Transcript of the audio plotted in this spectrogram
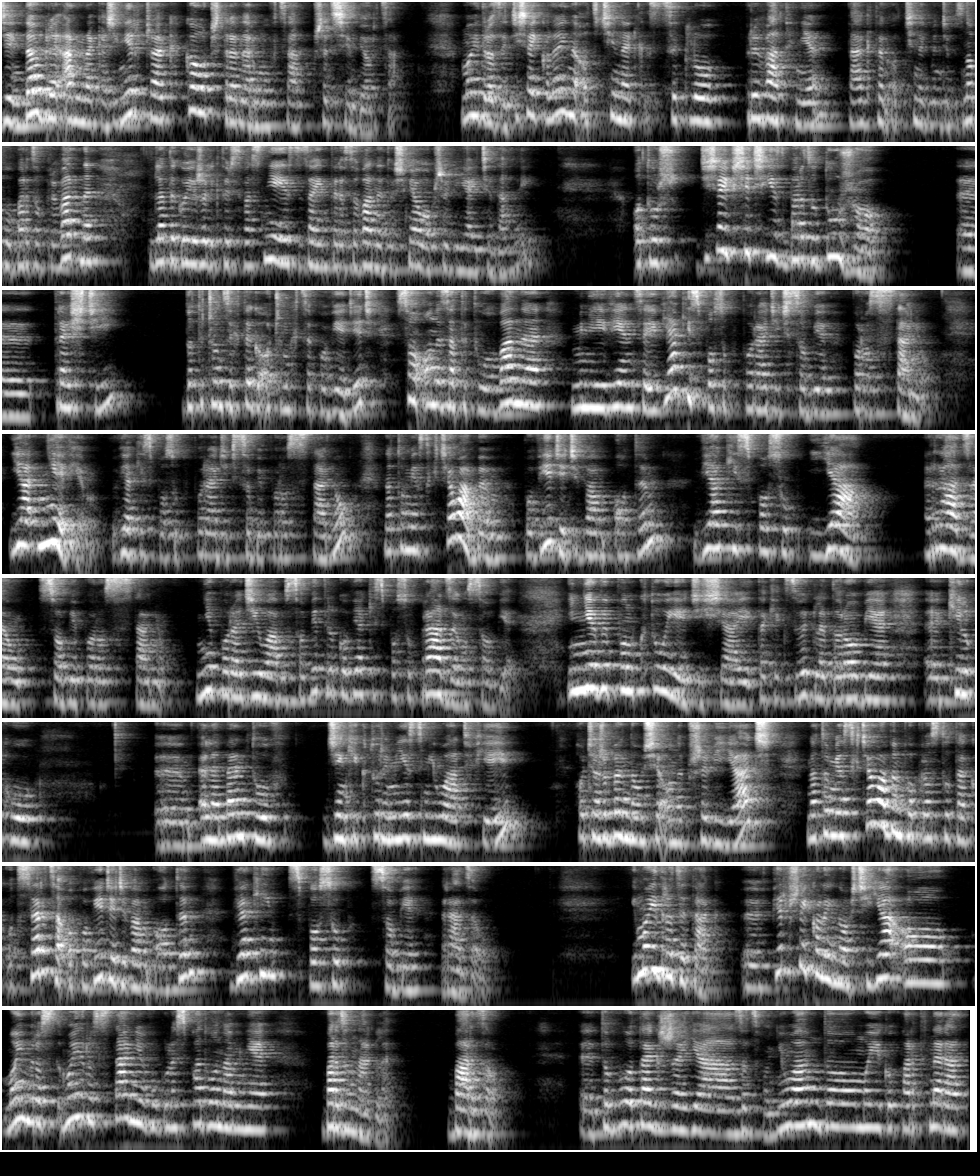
Dzień dobry, Anna Kazimierczak, coach, trener, mówca, przedsiębiorca. Moi drodzy, dzisiaj kolejny odcinek z cyklu prywatnie, tak? Ten odcinek będzie znowu bardzo prywatny, dlatego jeżeli ktoś z Was nie jest zainteresowany, to śmiało przewijajcie dalej. Otóż dzisiaj w sieci jest bardzo dużo e, treści dotyczących tego, o czym chcę powiedzieć. Są one zatytułowane mniej więcej w jaki sposób poradzić sobie po rozstaniu. Ja nie wiem, w jaki sposób poradzić sobie po rozstaniu, natomiast chciałabym powiedzieć Wam o tym, w jaki sposób ja radzę sobie po rozstaniu. Nie poradziłam sobie, tylko w jaki sposób radzę sobie. I nie wypunktuję dzisiaj, tak jak zwykle to robię, e, kilku e, elementów, dzięki którym jest mi łatwiej, chociaż będą się one przewijać. Natomiast chciałabym po prostu tak od serca opowiedzieć Wam o tym, w jaki sposób sobie radzę. I moi drodzy, tak, y, w pierwszej kolejności ja o moim roz, moje rozstanie w ogóle spadło na mnie bardzo nagle. Bardzo. Y, To było tak, że ja zadzwoniłam do mojego partnera,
